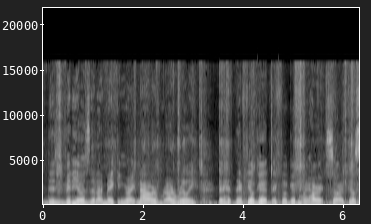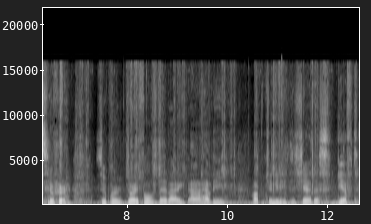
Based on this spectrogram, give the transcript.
these videos that I'm making right now are, are really, they, they feel good. They feel good in my heart. So I feel super, super joyful that I uh, have the opportunity to share this gift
